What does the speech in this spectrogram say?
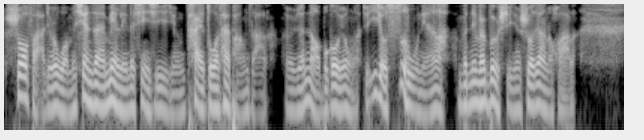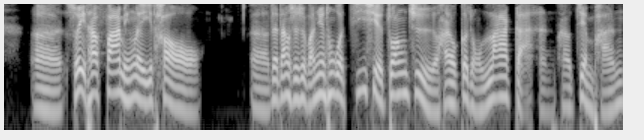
说法，就是我们现在面临的信息已经太多太庞杂了，人脑不够用了。就一九四五年啊，Vannevar Bush 已经说这样的话了。呃，所以他发明了一套。呃，在当时是完全通过机械装置，还有各种拉杆，还有键盘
